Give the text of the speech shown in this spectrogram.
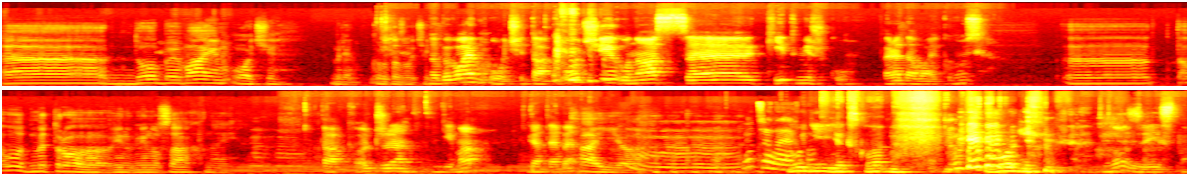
Е, добиваємо очі. Блін, круто звучить. Добиваємо очі. Так, очі у нас це кіт в мішку. Передавай комусь. Е, та от Дмитро, він в мінусах. Най... Так, отже, Діма, для тебе. Хай Ну, це легко. ні, як складно. Болі. Ну, звісно.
